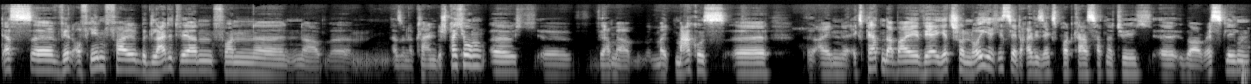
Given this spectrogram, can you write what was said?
Das äh, wird auf jeden Fall begleitet werden von äh, einer, äh, also einer kleinen Besprechung. Äh, ich, äh, wir haben ja mit Markus äh, einen Experten dabei. Wer jetzt schon neugierig ist, der 3W6 Podcast hat natürlich äh, über Wrestling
